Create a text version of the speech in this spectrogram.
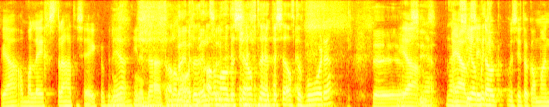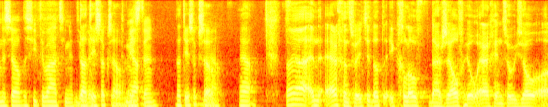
Ja. allemaal lege straten zeker. bedoel Ja, inderdaad. Allemaal, de- allemaal dezelfde, dezelfde woorden. Ja. Nou we, ook zitten die- ook, we zitten ook allemaal in dezelfde situatie natuurlijk. Dat is ook zo. Tenminste. Ja, dat is ook zo. Ja. Nou ja, en ergens weet je, dat, ik geloof daar zelf heel erg in. Sowieso, eh,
